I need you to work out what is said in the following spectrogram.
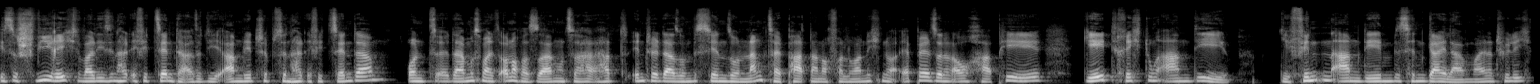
ist es schwierig, weil die sind halt effizienter. Also die AMD-Chips sind halt effizienter. Und äh, da muss man jetzt auch noch was sagen. Und zwar hat Intel da so ein bisschen so einen Langzeitpartner noch verloren. Nicht nur Apple, sondern auch HP geht Richtung AMD. Die finden AMD ein bisschen geiler, weil natürlich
